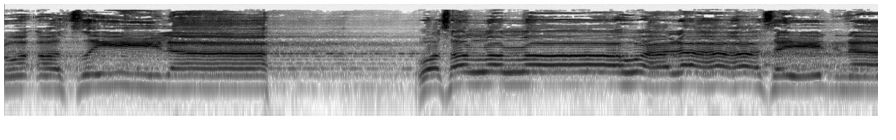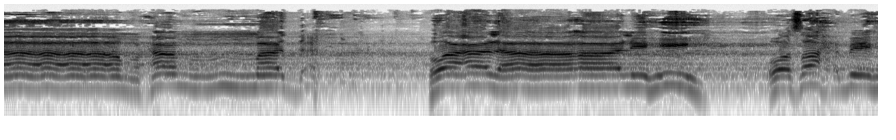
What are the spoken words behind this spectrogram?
وأصيلا. وصلى الله على سيدنا محمد وعلى آله وصحبه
